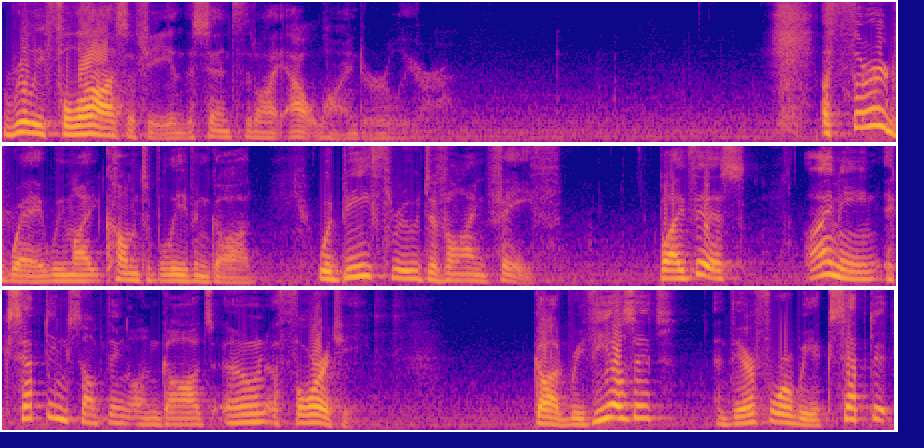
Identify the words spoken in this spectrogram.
really philosophy in the sense that I outlined earlier. A third way we might come to believe in God would be through divine faith. By this, I mean accepting something on God's own authority. God reveals it, and therefore we accept it,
